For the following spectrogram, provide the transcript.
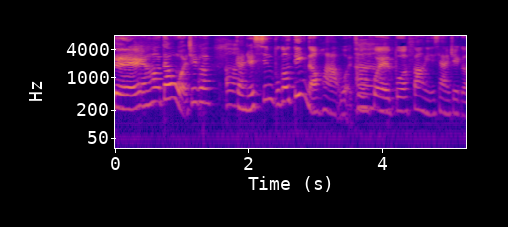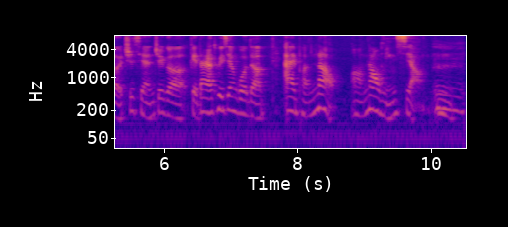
对，然后当我这个感觉心不够定的话，我就会播放一下这个之前这个给大家推荐过的 app Now 啊，Now 冥想，嗯，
